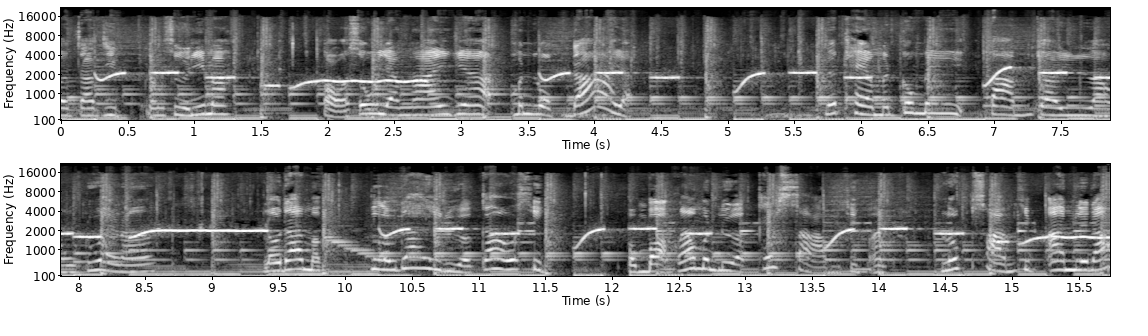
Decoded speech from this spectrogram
เราจะหยิบหนังสือนี้มา ต่อสู้ยังไงเนี่ย มันหลบได้อะและแถมมันก็ไม่ตามใจเราด้วยนะ เราได้มาเราได้เหลือ 90 ผมบอกแล้วมันเหลือแค่ 30 อัน ลบ 30 อันเลยนะ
